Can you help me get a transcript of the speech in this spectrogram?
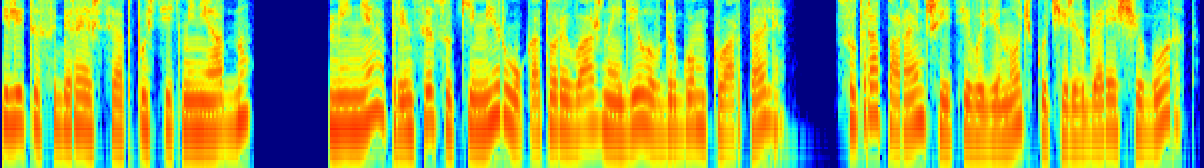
Или ты собираешься отпустить меня одну? Меня, принцессу Кемиру, у которой важное дело в другом квартале? С утра пораньше идти в одиночку через горящий город?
